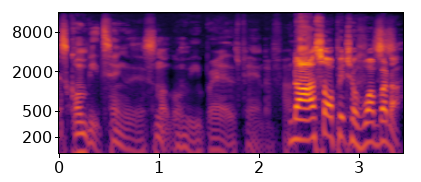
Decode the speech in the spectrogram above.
It's gonna be things. It's not gonna be Brad's paying the fine. No, I saw a picture of one brother.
